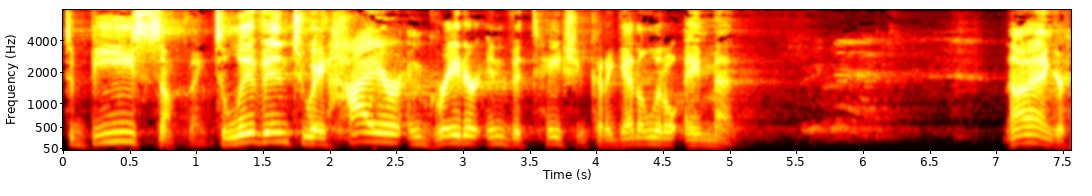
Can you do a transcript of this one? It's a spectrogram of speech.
to be something, to live into a higher and greater invitation. Could I get a little amen? amen? Not anger.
